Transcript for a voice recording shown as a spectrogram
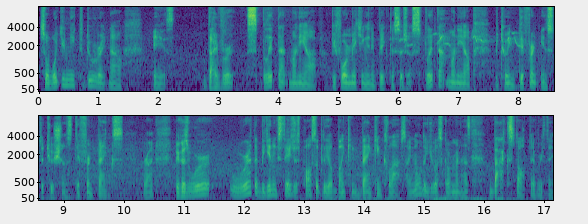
So what you need to do right now is divert split that money up before making any big decisions. Split that money up between different institutions different banks right? Because we're we're at the beginning stages possibly of banking banking collapse. I know the u.s government has backstopped everything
